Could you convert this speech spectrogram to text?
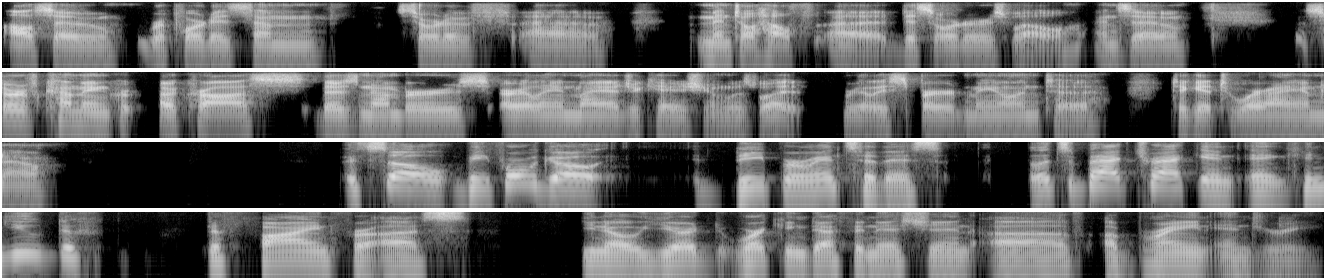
also reported some sort of uh, mental health uh, disorder as well. And so sort of coming across those numbers early in my education was what really spurred me on to to get to where I am now. So before we go deeper into this, let's backtrack and, and can you de- define for us you know your working definition of a brain injury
